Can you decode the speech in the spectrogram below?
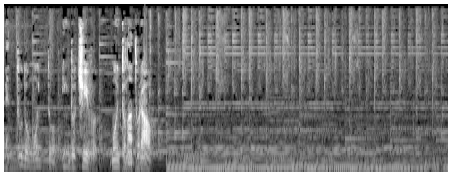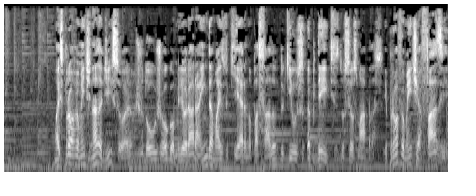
É tudo muito indutivo, muito natural. Mas provavelmente nada disso ajudou o jogo a melhorar ainda mais do que era no passado do que os updates dos seus mapas. E provavelmente a fase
